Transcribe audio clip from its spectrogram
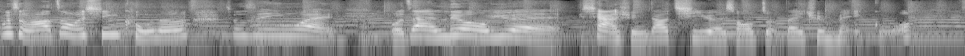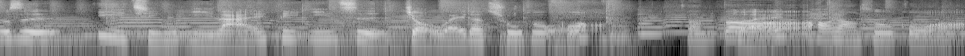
为什么要这么辛苦呢？就是因为我在六月下旬到七月的时候准备去美国，就是疫情以来第一次久违的出国，真的好想出国。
